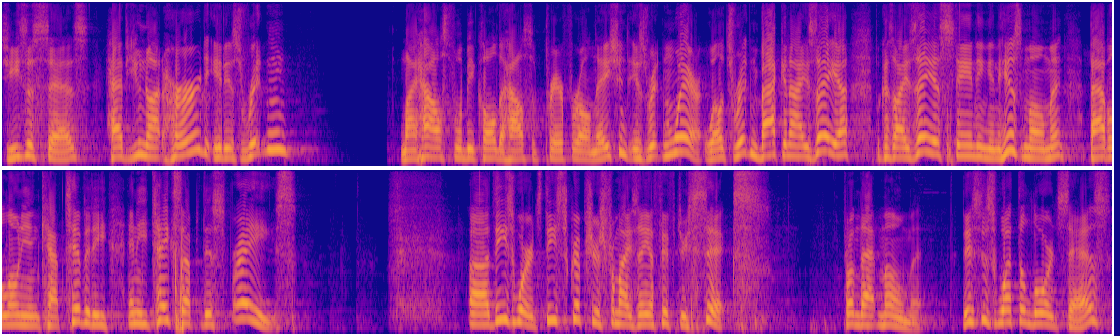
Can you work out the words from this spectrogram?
Jesus says, Have you not heard? It is written, my house will be called a house of prayer for all nations is written where? Well, it's written back in Isaiah because Isaiah is standing in his moment, Babylonian captivity, and he takes up this phrase. Uh, these words, these scriptures from Isaiah 56, from that moment. This is what the Lord says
